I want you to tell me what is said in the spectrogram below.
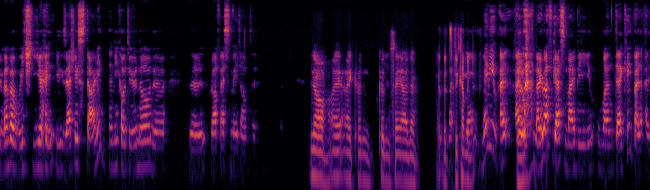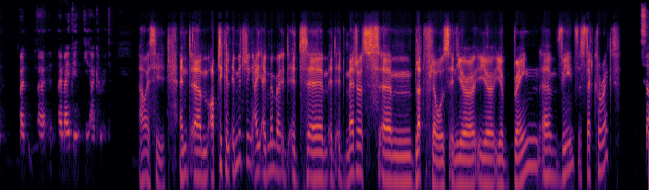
remember which year it exactly started. Nico, do you know the the rough estimate of the no, I, I couldn't couldn't say either. But it's becoming yeah, maybe I, yeah. I, my rough guess might be one decade, but I but uh, I might be inaccurate. Oh, I see. And um, optical imaging, I, I remember it it, um, it, it measures um, blood flows in your your your brain um, veins. Is that correct? So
